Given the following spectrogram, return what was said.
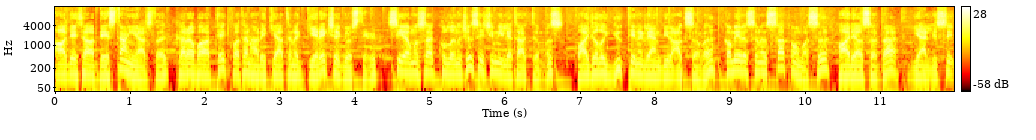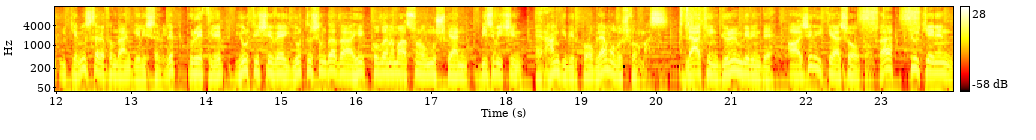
adeta destan yazdığı Karabağ Tek Vatan Harekatı'nı gerekçe gösterip SİHA'mıza kullanıcı seçimiyle taktığımız faydalı yük denilen bir aksamı kamerasını satmaması hali hazırda yerlisi ülkemiz tarafından geliştirilip, üretilip yurt içi ve yurt dışında dahi kullanıma sunulmuşken bizim için herhangi bir problem oluşturmaz. Lakin günün birinde acil ihtiyaç olduğunda Türkiye'nin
